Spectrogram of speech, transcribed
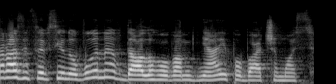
Наразі це всі новини. Вдалого вам дня і побачимось.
